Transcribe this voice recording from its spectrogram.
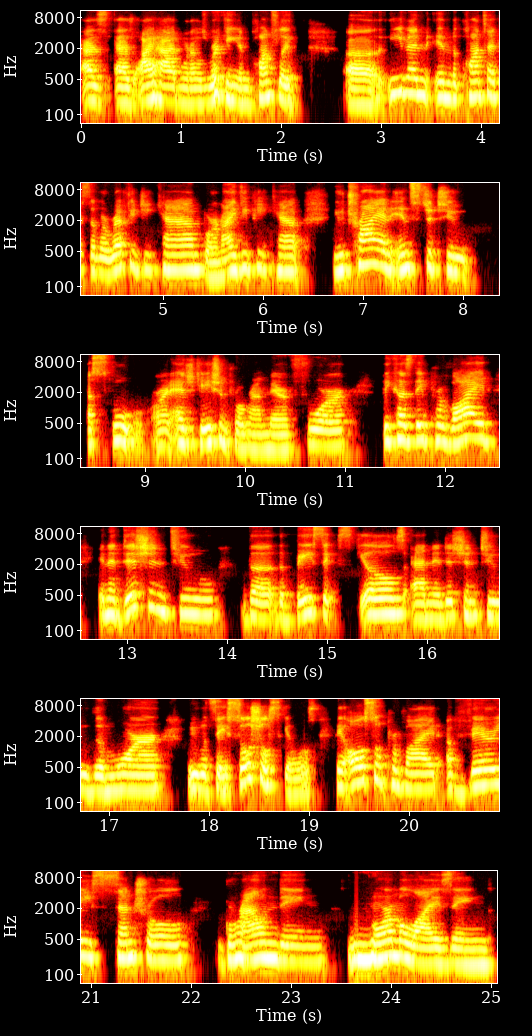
as as I had when I was working in conflict uh, even in the context of a refugee camp or an IDP camp, you try and institute a school or an education program there for because they provide in addition to the the basic skills and in addition to the more we would say social skills they also provide a very central grounding normalizing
